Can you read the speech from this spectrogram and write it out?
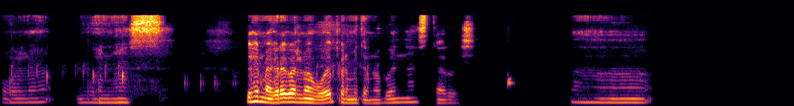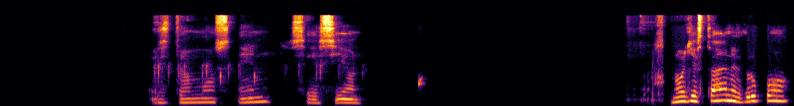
Hola, buenas. Déjenme agrego el nuevo, eh, permítanme. Buenas tardes. Ah, estamos en sesión. No, ya está en el grupo.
